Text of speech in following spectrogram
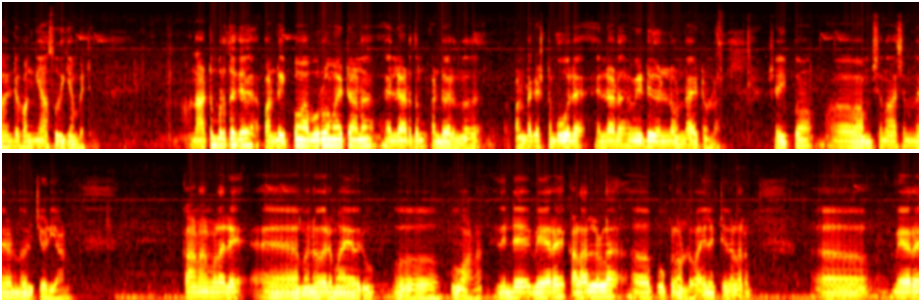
അതിന്റെ ഭംഗി ആസ്വദിക്കാൻ പറ്റും. നാട്ടിൻപുറത്തൊക്കെ പണ്ട് ഇപ്പോൾ അപൂർവമായിട്ടാണ് എല്ലായിടത്തും കണ്ടുവരുന്നത്. പണ്ടൊക്കെ ഇഷ്ടംപോലെ എല്ലായിട വീടുകളിലും ഉണ്ടായിട്ടുണ്ട്. പക്ഷേ ഇപ്പോൾ വംശനാശം നേരിടുന്ന ഒരു ചെടിയാണ്. കാണാൻ വളരെ മനോഹരമായ ഒരു പൂവാണ്. ഇതിന്റെ വേറെ കളറിലുള്ള പൂക്കളുണ്ട്. വയലറ്റ് കളറും വേറെ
